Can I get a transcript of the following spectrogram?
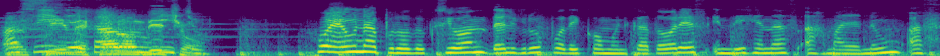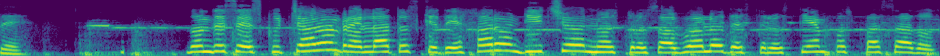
Así dejaron dicho. Fue una producción del grupo de comunicadores indígenas Ahmayanum AC, donde se escucharon relatos que dejaron dicho nuestros abuelos desde los tiempos pasados.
